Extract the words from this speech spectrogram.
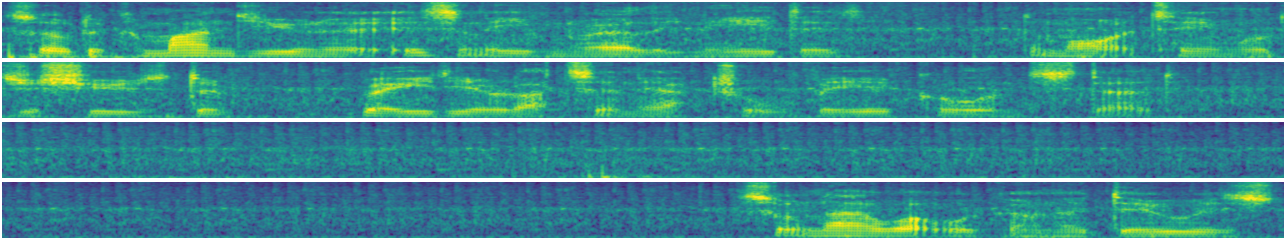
so the command unit isn't even really needed. The mortar team will just use the radio that's in the actual vehicle instead. So now what we're going to do is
